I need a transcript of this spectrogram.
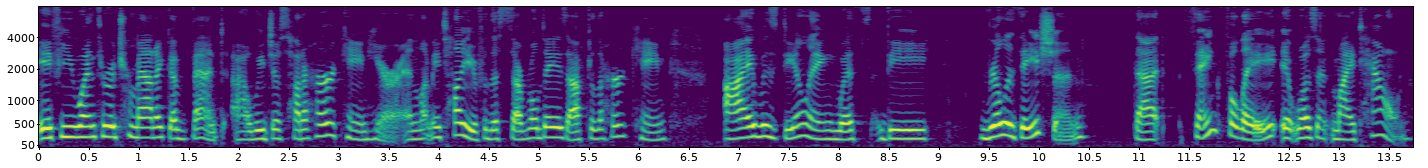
If you went through a traumatic event, uh, we just had a hurricane here. And let me tell you, for the several days after the hurricane, I was dealing with the realization that thankfully it wasn't my town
